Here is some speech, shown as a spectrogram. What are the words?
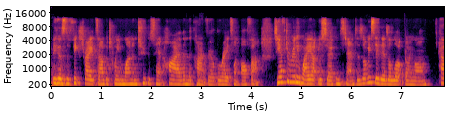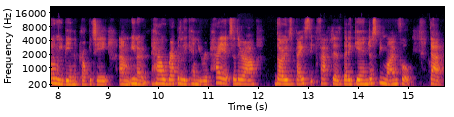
because mm. the fixed rates are between 1% and 2% higher than the current variable rates on offer. So you have to really weigh up your circumstances. Obviously, there's a lot going on. How long will you be in the property? Um, you know, how rapidly can you repay it? So there are those basic factors but again just be mindful that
